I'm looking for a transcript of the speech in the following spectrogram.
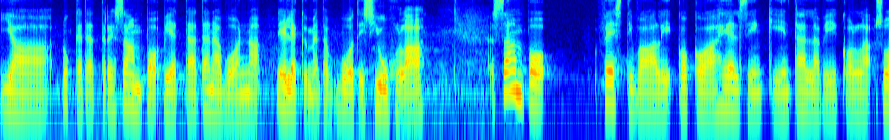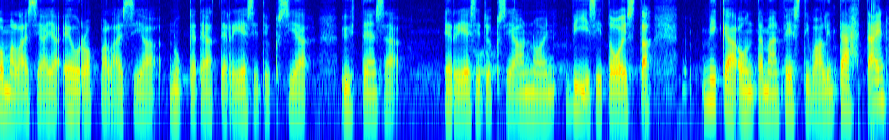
Ja Nukketeatteri Sampo viettää tänä vuonna 40-vuotisjuhlaa. Sampo-festivaali kokoaa Helsinkiin tällä viikolla suomalaisia ja eurooppalaisia nukketeatteriesityksiä yhteensä eri esityksiä on noin 15. Mikä on tämän festivaalin tähtäin?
